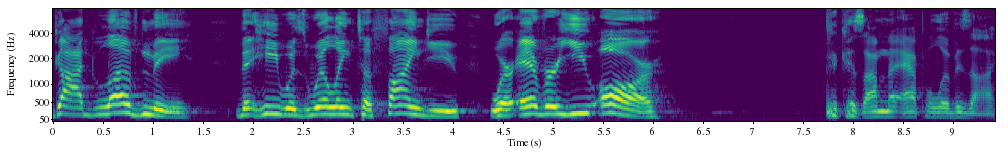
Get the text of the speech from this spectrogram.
God loved me that he was willing to find you wherever you are because I'm the apple of his eye.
